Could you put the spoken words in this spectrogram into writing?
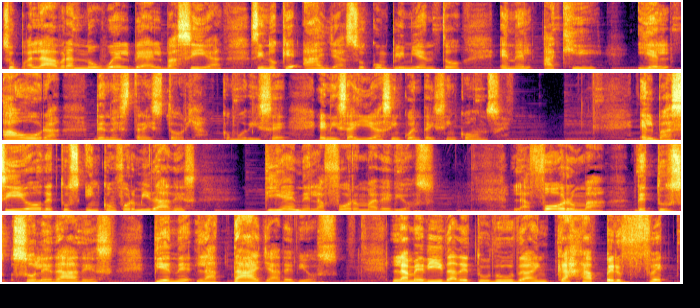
su palabra no vuelve a él vacía, sino que haya su cumplimiento en el aquí y el ahora de nuestra historia, como dice en Isaías 55:11. El vacío de tus inconformidades tiene la forma de Dios. La forma de tus soledades tiene la talla de Dios. La medida de tu duda encaja perfectamente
